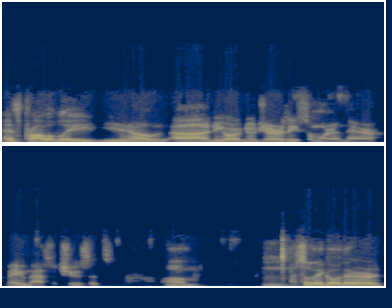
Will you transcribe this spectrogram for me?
it's probably, you know, uh New York, New Jersey, somewhere in there, maybe Massachusetts. Um so they go there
